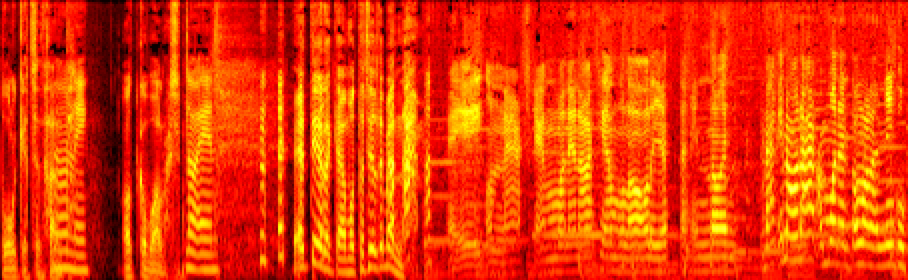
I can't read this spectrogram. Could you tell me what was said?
tulkitset häntä. No niin. Ootko valmis? No en. Et tietenkään, mutta silti mennään. Ei kun nää semmonen asia mulla oli, että niin noin... Mäkin on aika monen tollanen niinku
